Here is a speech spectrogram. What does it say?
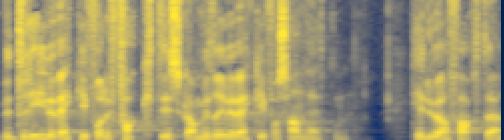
Vi driver vekk ifra det faktiske, vi driver vekk ifra sannheten. Har du erfart det?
